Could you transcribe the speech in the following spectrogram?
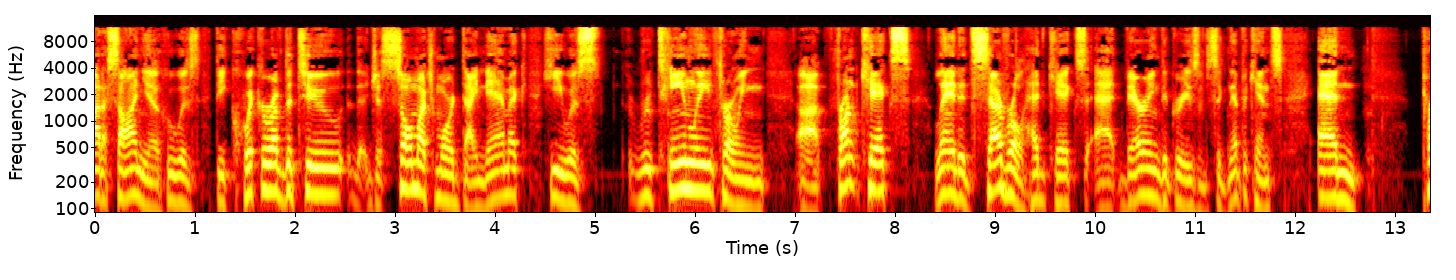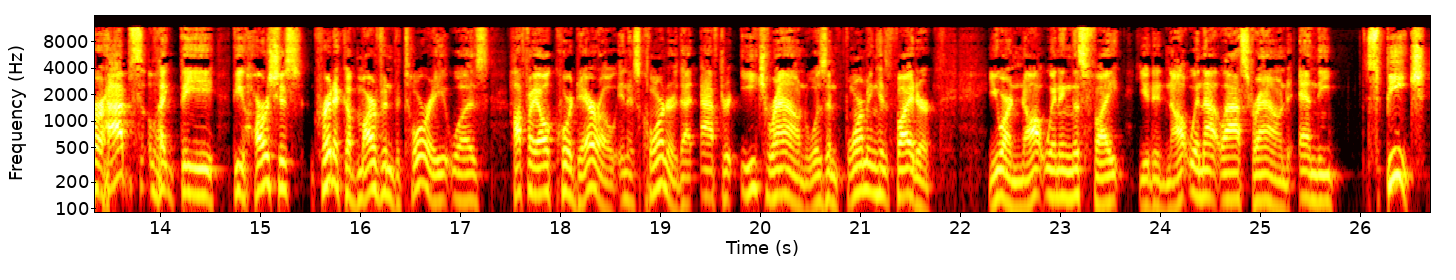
Adesanya, who was the quicker of the two, just so much more dynamic. He was routinely throwing uh, front kicks, landed several head kicks at varying degrees of significance, and perhaps like the the harshest critic of Marvin Vettori was Rafael Cordeiro in his corner. That after each round was informing his fighter, "You are not winning this fight. You did not win that last round." And the speech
